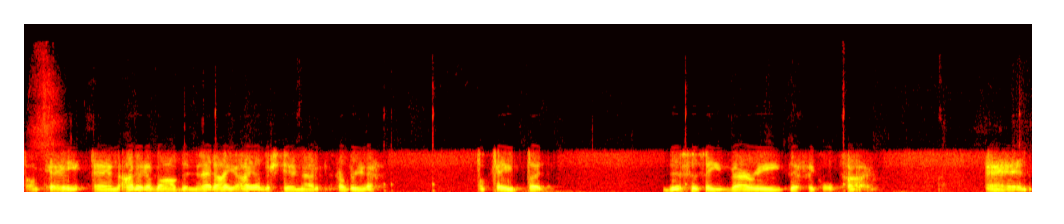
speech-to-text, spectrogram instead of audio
Okay, and I've been involved in that. I, I understand that arena. Okay, but this is a very difficult time. And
